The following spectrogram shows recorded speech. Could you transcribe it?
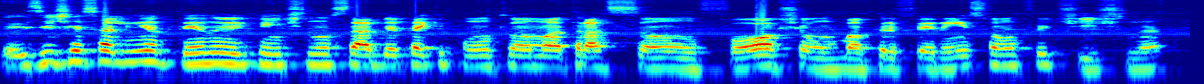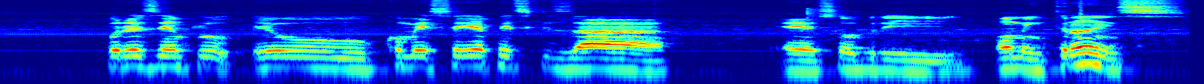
existe essa linha tênue que a gente não sabe até que ponto é uma atração forte, é uma preferência ou é um fetiche, né? Por exemplo, eu comecei a pesquisar é, sobre homem trans,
